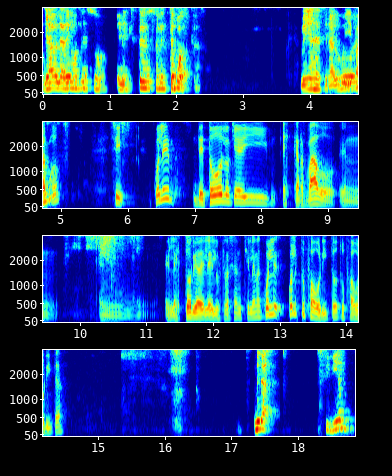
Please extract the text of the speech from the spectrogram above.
ya hablaremos de eso en extenso en este podcast. ¿Me ibas a decir algo? Sí. ¿Cuál es, de todo lo que hay escarbado en, la historia de la ilustración chilena, ¿cuál cuál es tu favorito, tu favorita? Mira, si bien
